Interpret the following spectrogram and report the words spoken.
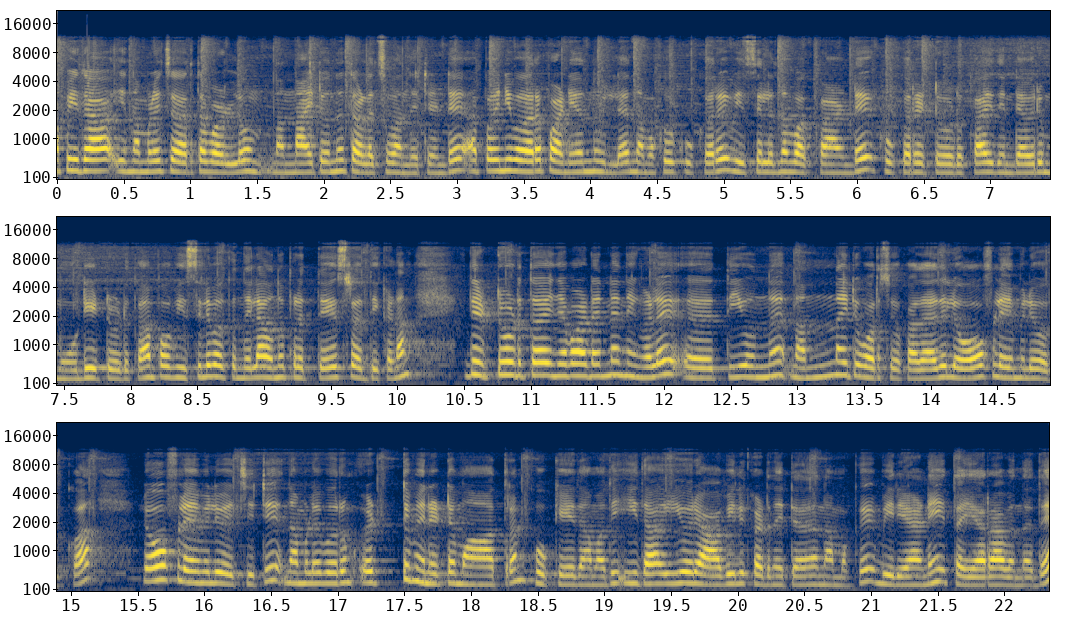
അപ്പോൾ ഇതാ നമ്മൾ ചേർത്ത വെള്ളവും നന്നായിട്ടൊന്ന് തിളച്ച് വന്നിട്ടുണ്ട്. അപ്പോൾ ഇനി വേറെ പണിയൊന്നുമില്ല. നമുക്ക് കുക്കർ വിസിലൊന്നും വെക്കാണ്ട് കുക്കർ ഇട്ട് കൊടുക്കാം. ഇതിന്റെ ഒരു മൂടി ഇട്ട് കൊടുക്കാം. അപ്പോൾ വിസിൽ വെക്കുന്നില്ല. ഒന്ന് പ്രത്യേകം ശ്രദ്ധിക്കണം. ഇത് ഇട്ട് കൊടുത്ത് കഴിഞ്ഞ പാടന്നെ നിങ്ങൾ തീ ഒന്ന് നന്നായിട്ട് കുറച്ച് വെക്കുക. അതായത് ലോ ഫ്ലെയിമിൽ വെക്കുക. ലോ ഫ്ലെയിമിൽ വെച്ചിട്ട് നമ്മൾ വെറും എട്ട് മിനിറ്റ് മാത്രം കുക്ക് ചെയ്താൽ മതി. ഇതാ ഈ ഒരു ആവിയിൽ കിടന്നിട്ടാണ് നമുക്ക് ബിരിയാണി തയ്യാറാവുന്നത്.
